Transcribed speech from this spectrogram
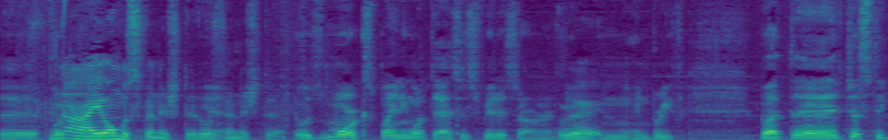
Uh, No, footnote. I almost finished it. Or Yeah. finished it. It was more explaining what the Esses are, think, Right. in, in brief. But uh, just to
